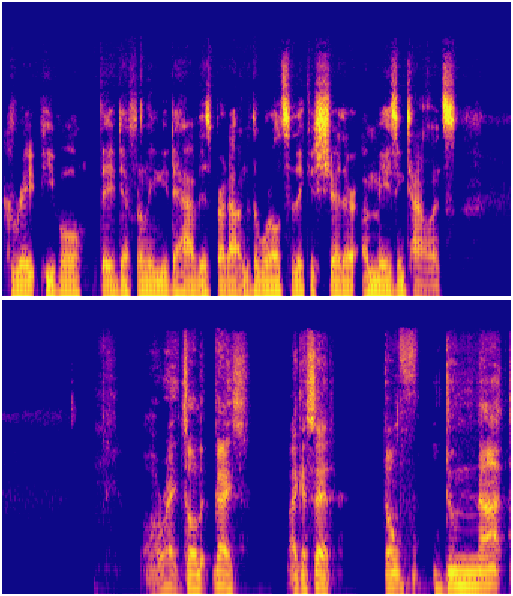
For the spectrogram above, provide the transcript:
great people. They definitely need to have this brought out into the world so they can share their amazing talents. All right, so guys, like I said, don't do not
